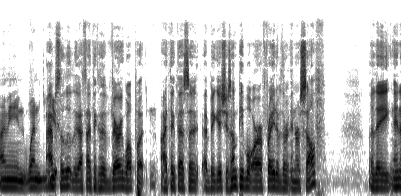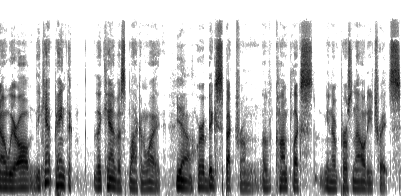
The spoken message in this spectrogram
I mean, when you, Absolutely, that's I think that's very well put. I think that's a, a big issue. Some people are afraid of their inner self. They, you know, we're all. You can't paint the the canvas black and white. yeah, We're a big spectrum of complex, you know, personality traits.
